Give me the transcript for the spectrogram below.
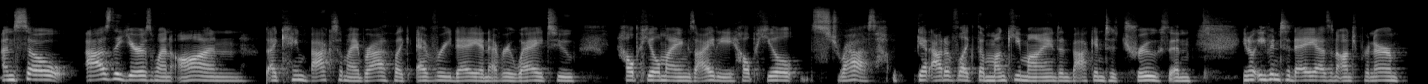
And so as the years went on, I came back to my breath like every day in every way to help heal my anxiety, help heal stress, get out of like the monkey mind and back into truth. And, you know, even today as an entrepreneur,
